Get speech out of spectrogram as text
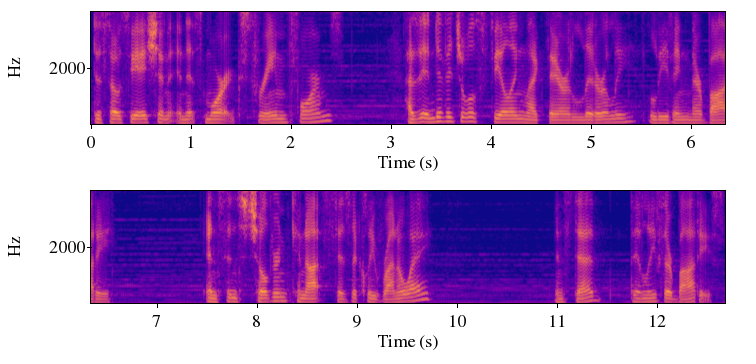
Dissociation in its more extreme forms has individuals feeling like they are literally leaving their body. And since children cannot physically run away, instead, they leave their bodies.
